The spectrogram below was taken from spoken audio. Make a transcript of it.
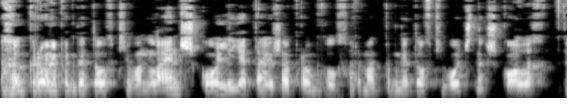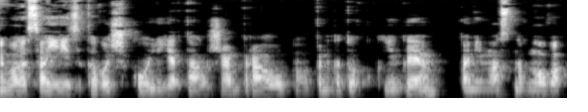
кроме подготовки в онлайн-школе, я также опробовал формат подготовки в очных школах. В своей языковой школе я также брал э, подготовку к ЕГЭ, помимо основного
